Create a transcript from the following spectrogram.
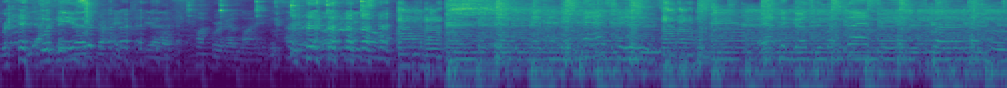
Right, Yeah, please. That's right. Oh, Yeah. fuck, we're headlining. I would love to be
